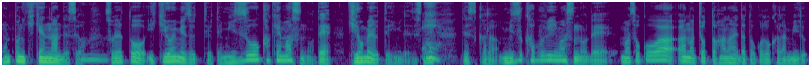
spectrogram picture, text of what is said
本当に危険なんですよ。うん。それと勢い水って言って水をかけますので清めるっていう意味でですえね、えですから水かぶりますので、まあ、そこはあのちょっと離れたところから見る、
